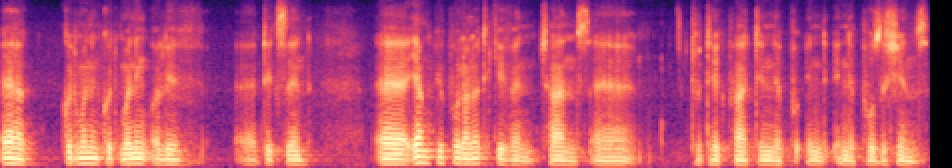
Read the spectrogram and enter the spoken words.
Uh, Good morning, good morning, Olive uh, Dixon. Uh, young people are not given chance uh, to take part in the in, in the positions.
